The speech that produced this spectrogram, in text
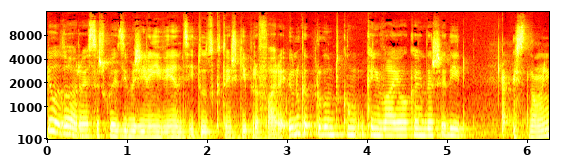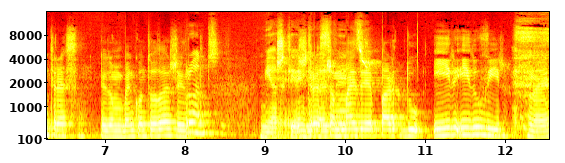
Eu adoro essas coisas, imagina eventos e tudo que tens que ir para fora. Eu nunca pergunto com quem vai ou quem deixa de ir. Isso não me interessa. Eu dou-me bem com toda a gente. Pronto. Me acho que é Interessa-me mais é a parte do ir e do vir, não é?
